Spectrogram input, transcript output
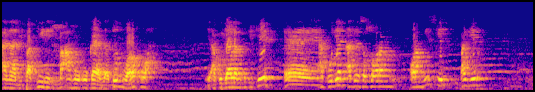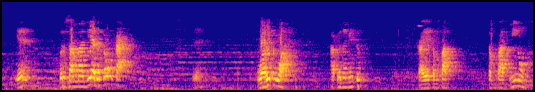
ana bifakirin ma'ahu ukazatun wa raqwah. Ya aku jalan sedikit, eh aku lihat ada seseorang orang miskin, pagir. Ya, Bersama dia ada tongkat. Ya. Warikwah. Apa namanya itu? Kayak tempat tempat minum.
